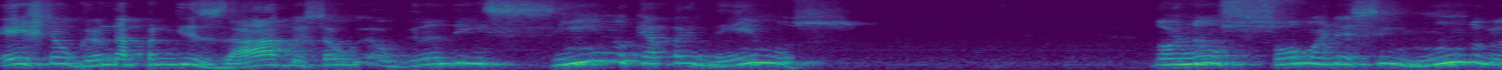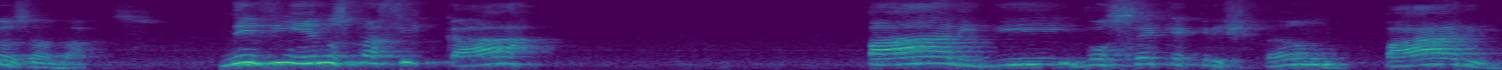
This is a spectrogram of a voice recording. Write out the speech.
Este é o grande aprendizado, este é o, é o grande ensino que aprendemos. Nós não somos desse mundo, meus amados nem viemos para ficar. Pare de, você que é cristão, pare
